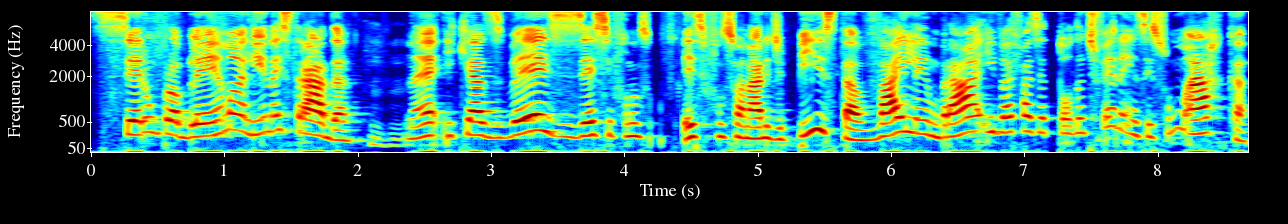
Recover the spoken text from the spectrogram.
ser um problema ali na estrada. Né? E que às vezes esse, fun- esse funcionário de pista vai lembrar e vai fazer toda a diferença. Isso marca.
